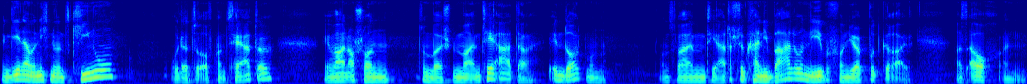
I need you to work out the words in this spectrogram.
Wir gehen aber nicht nur ins Kino oder so auf Konzerte. Wir waren auch schon zum Beispiel mal im Theater in Dortmund. Und zwar im Theaterstück Hannibale und Liebe von Jörg Buttgereit, was auch ein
